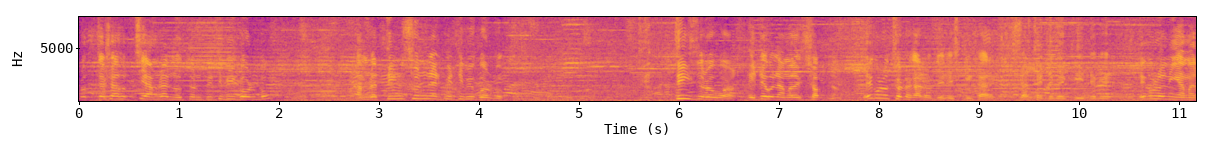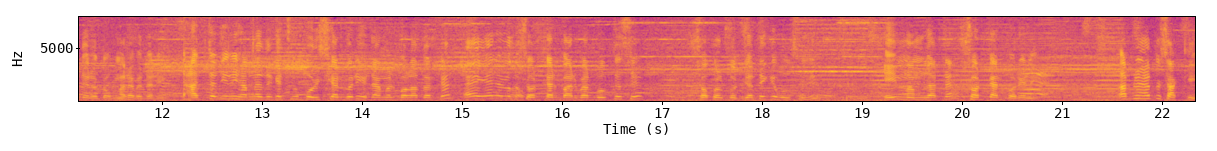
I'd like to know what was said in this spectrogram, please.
প্রত্যাশা হচ্ছে আমরা নতুন পৃথিবী গড়ব আমরা তিন শূন্যের পৃথিবী গড়ব থ্রি জিরো ওয়ার্ল্ড এটা হলো আমাদের স্বপ্ন। এগুলো ছোটোখাটো জিনিস টিকা স্বাস্থ্য দেবে কী দেবে এগুলো নিয়ে আমাদের অত মাথা ব্যথা নেই। একটা জিনিস আপনাদের কাছে পরিষ্কার করি এটা আমার বলা দরকার। সরকার বারবার বলতেছে সকল পর্যায় থেকে বলছে যে এই মামলাটা সরকার করে নেই। আপনারা তো সাক্ষী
